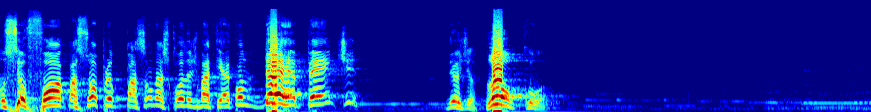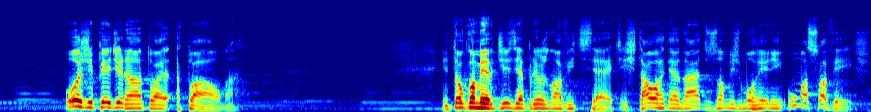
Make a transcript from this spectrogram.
o seu foco, a sua preocupação nas coisas materiais. Quando de repente, Deus diz: louco! Hoje pedirão a tua, a tua alma. Então, como ele diz em Hebreus 9, 27, está ordenado os homens morrerem uma só vez,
